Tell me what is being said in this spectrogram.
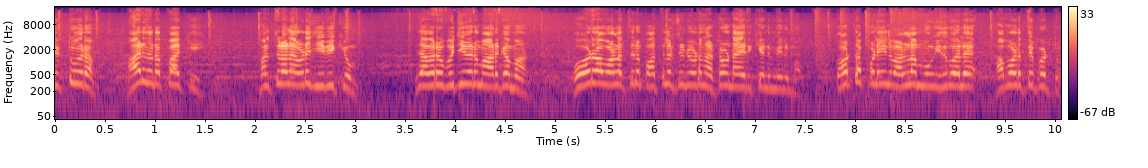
തിട്ടൂരം ആര് നടപ്പാക്കി? മത്സ്യത്തൊഴിലാളി എവിടെ ജീവിക്കും. ഇത് അവരുടെ ഉപജീവന മാർഗമാണ്. ഓരോ വള്ളത്തിനും പത്ത് ലക്ഷം രൂപയുടെ നഷ്ടമുണ്ടായിരിക്കണം മിനിമം. തോട്ടപ്പള്ളിയിൽ വള്ളം ഇതുപോലെ അപകടത്തിൽപ്പെട്ടു.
